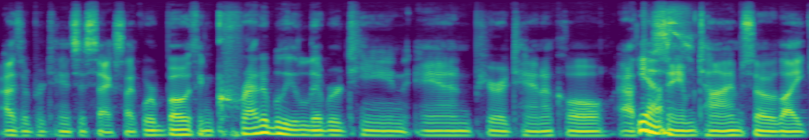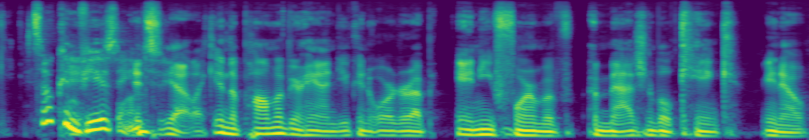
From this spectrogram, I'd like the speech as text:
as it pertains to sex. Like we're both incredibly libertine and puritanical at Yes. the same time. So like it's So confusing. it's yeah, like in the palm of your hand, you can order up any form of imaginable kink, you know,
